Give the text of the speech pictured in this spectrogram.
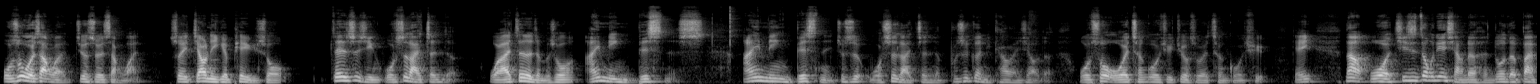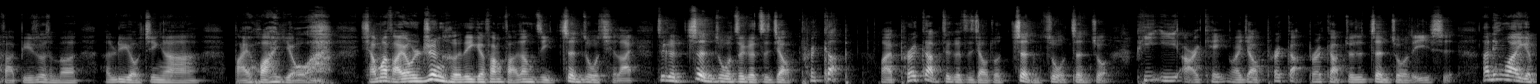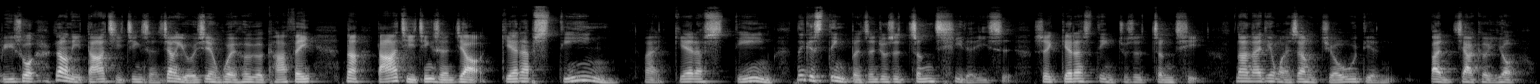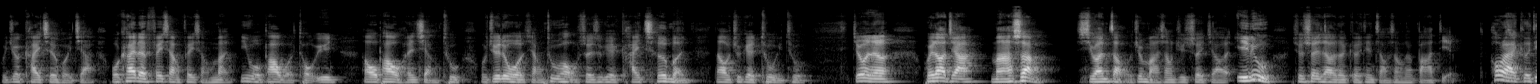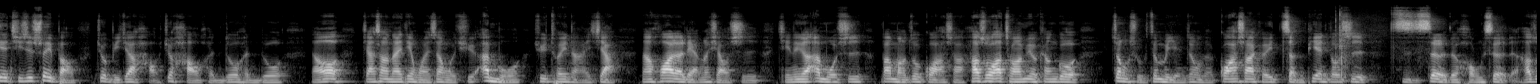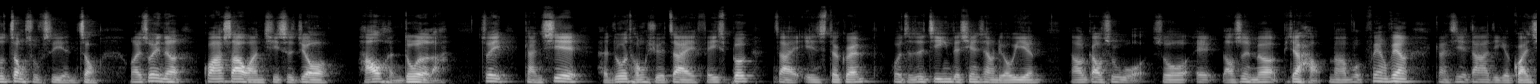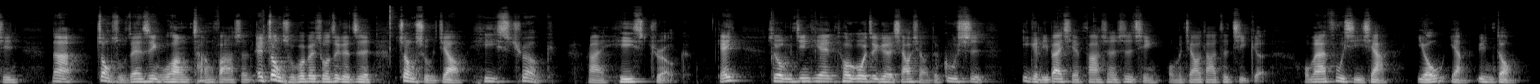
我说我上完就是会上完。所以教你一个片语，说这件事情我是来真的，我来真的怎么说？I mean business，I mean business，就是我是来真的，不是跟你开玩笑的。我说我会撑过去，就是会撑过去。诶，那我其实中间想了很多的办法，比如说什么绿油精啊、白花油啊。想办法用任何的一个方法让自己振作起来。这个“振作”这个字叫 perk up，来 perk up 这个字叫做振作，振作 p e r k，来叫 perk up，perk up 就是振作的意思。那另外一个，比如说让你打起精神，像有一些人会喝个咖啡，那打起精神叫 get up steam，来 get up steam，那个 steam 本身就是蒸汽的意思，所以 get up steam 就是蒸汽。那那天晚上九点。半下课以后，我就开车回家。我开的非常非常慢，因为我怕我头晕，然后我怕我很想吐。我觉得我想吐后，我随时可以开车门，然后我就可以吐一吐。结果呢，回到家马上洗完澡，我就马上去睡觉了，一路就睡到了隔天早上的八点。后来隔天其实睡饱就比较好，就好很多很多。然后加上那天晚上我去按摩，去推拿一下，然后花了两个小时，请那个按摩师帮忙做刮痧。他说他从来没有看过。中暑这么严重的刮痧可以整片都是紫色的、红色的。他说中暑是严重所以呢，刮痧完其实就好很多了啦。所以感谢很多同学在 Facebook、在 Instagram 或者是基因的线上留言，然后告诉我说：“哎，老师有没有比较好？”麻烦非常非常感谢大家的一个关心。那中暑这件事情，常常发生。哎，中暑会不会说这个字？中暑叫 heat stroke，right？heat stroke，OK。所以，我们今天透过这个小小的故事。一个礼拜前发生的事情，我们教大家这几个。我们来复习一下有氧运动。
